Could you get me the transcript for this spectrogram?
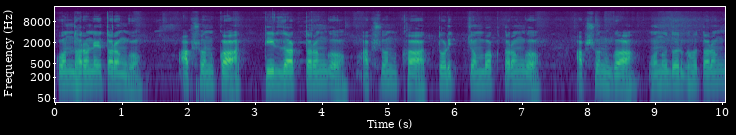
কোন ধরনের তরঙ্গ? অপশন ক, তির্যক তরঙ্গ। অপশন খ, তড়িৎচুম্বক তরঙ্গ। অপশন গ, অনুদৈর্ঘ্য তরঙ্গ।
